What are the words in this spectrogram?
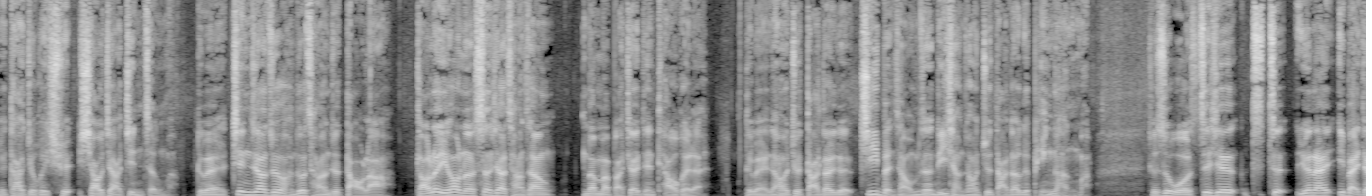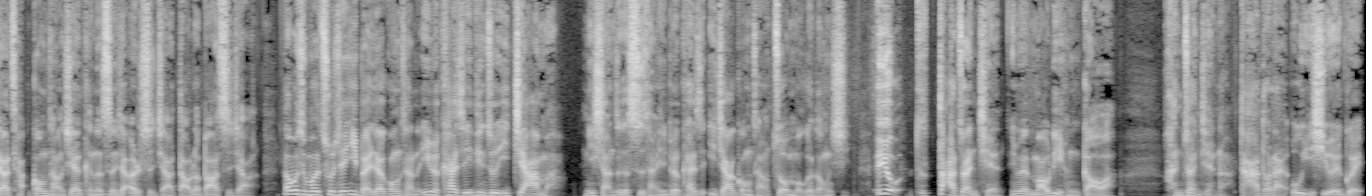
因为大家就会削削价竞争嘛，对不对？竞争到最后很多厂商就倒了，倒了以后呢，剩下厂商慢慢把价钱调回来，对不对？然后就达到一个基本上我们这理想状况就达到一个平衡嘛，就是我这些这原来一百家厂工厂，现在可能剩下二十家，倒了八十家，那为什么会出现一百家工厂呢？因为开始一定就是一家嘛，你想这个市场，你比如开始一家工厂做某个东西，哎呦，大赚钱，因为毛利很高啊。很赚钱了，大家都来物以稀为贵。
